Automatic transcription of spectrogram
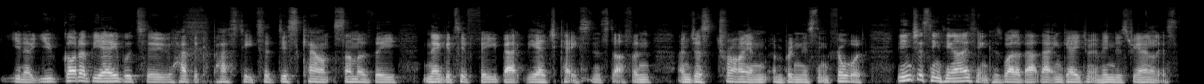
you know, you've got to be able to have the capacity to discount some of the negative feedback, the edge cases and stuff, and, and just try and, and bring this thing forward. The interesting thing I think as well about that engagement of industry analysts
